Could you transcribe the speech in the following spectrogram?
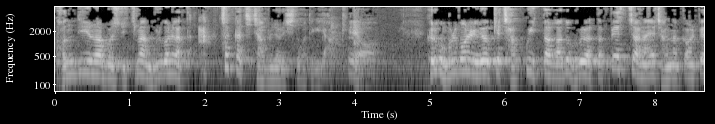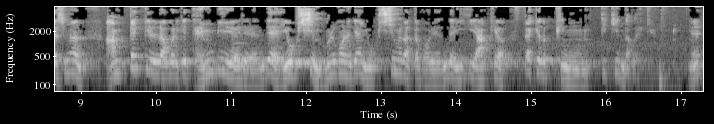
건드리나 볼 수 있지만 물건을 갖다 악착같이 잡으려는 시도가 되게 약해요. 그리고 물건을 이렇게 잡고 있다가도 그걸 갖다 뺐잖아요. 장난감을 뺐으면 안 뺏기려고 이렇게 댐비려야 되는데 욕심, 물건에 대한 욕심을 갖다 버려야 되는데 이게 약해요. 뺏겨도 핑 삐낀다고 이렇게. 예?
